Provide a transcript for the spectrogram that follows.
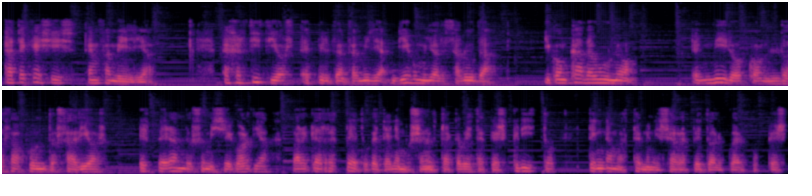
Catequesis en familia. Ejercicios Espíritu en familia. Diego Muñoz les saluda y con cada uno eh, miro con los ojos juntos a Dios, esperando su misericordia para que el respeto que tenemos en nuestra cabeza, que es Cristo, tengamos también ese respeto al cuerpo, que es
